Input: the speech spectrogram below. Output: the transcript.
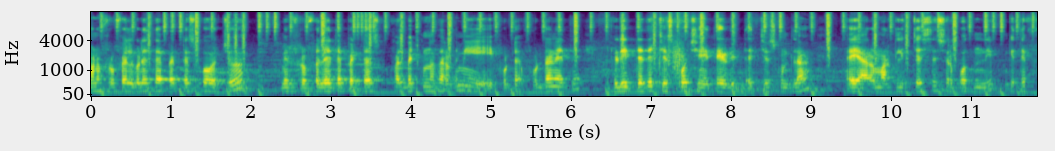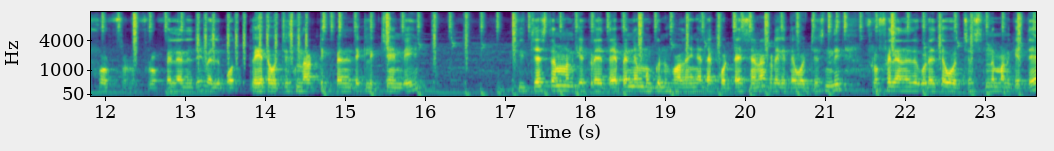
మన ప్రొఫైల్ కూడా అయితే పెట్టేసుకోవచ్చు. మీరు ప్రొఫైల్ అయితే పెట్టేసి ప్రొఫైల్ పెట్టుకున్న తర్వాత మీ ఫుడ్ ఫుడ్ అని అయితే ఎడిట్ అయితే చేసుకోవచ్చు అయితే ఎడిట్ అయితే చేసుకుంటా యారో మార్క్ క్లిక్ చేస్తే సరిపోతుంది. ఇంకైతే ప్రొఫైల్ అనేది వెళ్ళిపోతుంది అయితే వచ్చేసిన తర్వాత టిక్ పైన అయితే క్లిక్ చేయండి. క్లిక్ చేస్తే మనకి ఎక్కడైతే అయిపోయిందో. ముగ్గురు ఫాలోయింగ్ అయితే కొట్టేసాను. అక్కడికైతే వచ్చేసింది. ప్రొఫైల్ అనేది కూడా అయితే వచ్చేస్తుంది మనకైతే.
